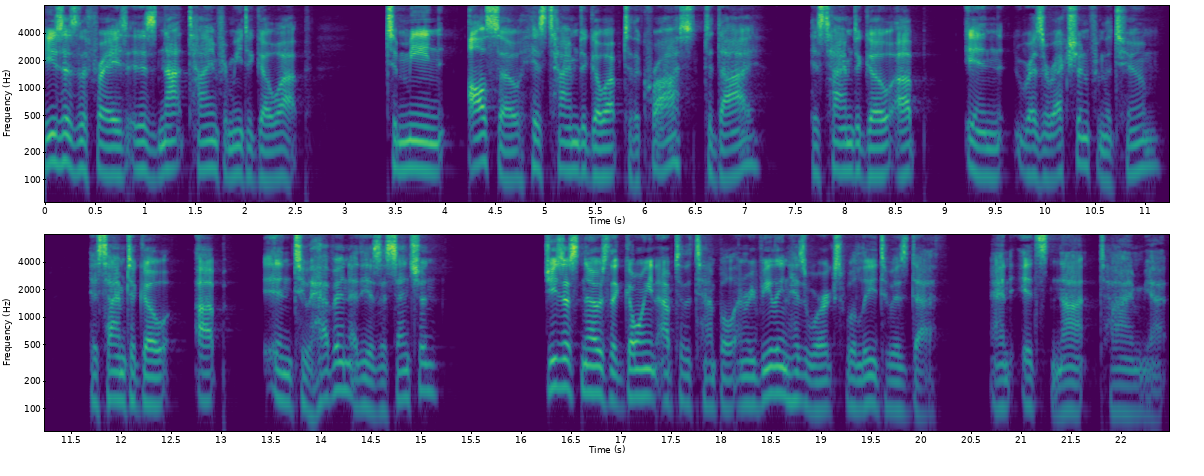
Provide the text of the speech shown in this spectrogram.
He uses the phrase, It is not time for me to go up, to mean also his time to go up to the cross, to die, his time to go up in resurrection from the tomb, his time to go up into heaven at his ascension. Jesus knows that going up to the temple and revealing his works will lead to his death, and it's not time yet.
